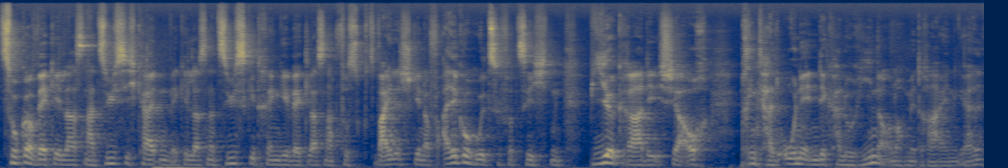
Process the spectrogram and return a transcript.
Zucker weggelassen, hat Süßigkeiten weggelassen, hat Süßgetränke weggelassen, hat versucht weitestgehend auf Alkohol zu verzichten. Bier gerade ist ja auch, bringt halt ohne Ende Kalorien auch noch mit rein, gell?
